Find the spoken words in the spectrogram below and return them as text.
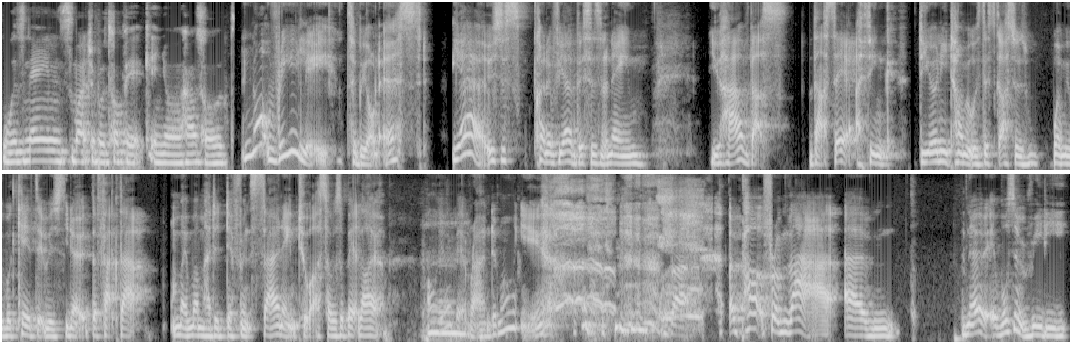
was names much of a topic in your household? Not really, to be honest. Yeah, it was just kind of, yeah, this is a name you have. That's that's it. I think the only time it was discussed was when we were kids. It was, you know, the fact that my mum had a different surname to us. I was a bit like, oh, you're a bit random, aren't you? but apart from that, um, no, it wasn't really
